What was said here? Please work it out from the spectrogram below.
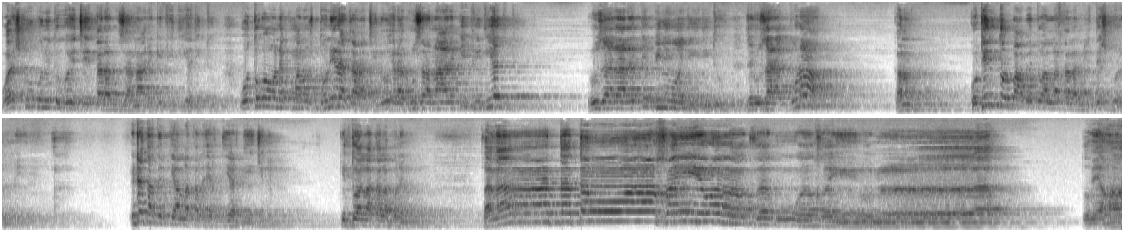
বয়স্ক উপনীত হয়েছে, তারা রোজা না রেখে ফিদিয়া দিত। অথবা অনেক মানুষ ধনীরা যারা ছিল, এরা রোজা না রেখে ফিদিয়া দিত। রোজার আরেকটি বিনিময় দিয়ে দিত। যে রোজা রাখব না, কারণ কঠিনতর ভাবে তো আল্লাহ তালা নির্দেশ করেন নাই। এটা তাদেরকে আল্লাহ তালা এখতিয়ার দিয়েছিলেন। কিন্তু আল্লাহ তালা বলেন তবে হা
